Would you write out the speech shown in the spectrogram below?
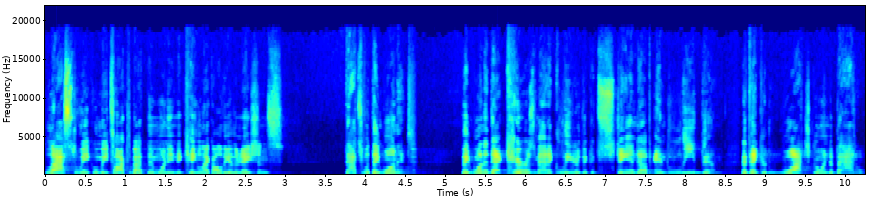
Last week, when we talked about them wanting a king like all the other nations, that's what they wanted. They wanted that charismatic leader that could stand up and lead them, that they could watch go into battle.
